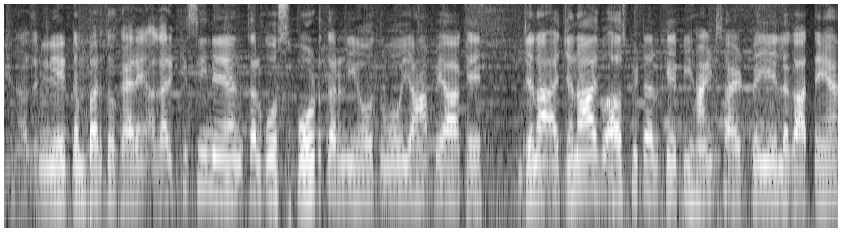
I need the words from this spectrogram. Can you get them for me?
جی، ناظرین یہ نمبر تو کہہ رہے ہیں، اگر کسی نے انکل کو سپورٹ کرنی ہو تو وہ یہاں پہ آ کے جنا، جناب ہاسپٹل کے بیہائنڈ سائڈ پہ یہ لگاتے ہیں،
